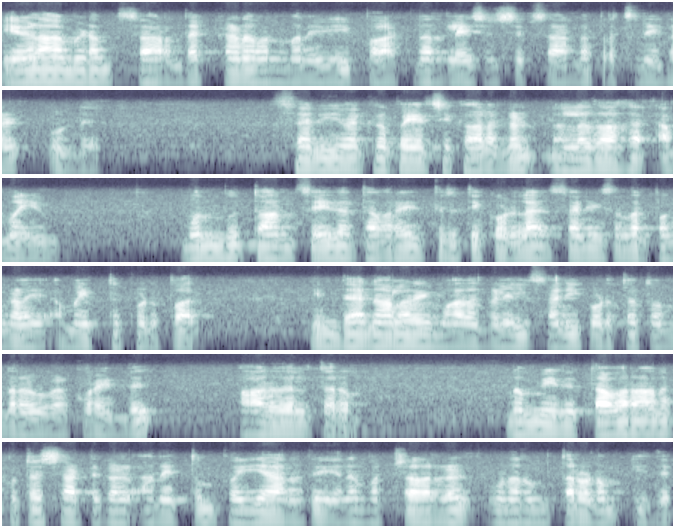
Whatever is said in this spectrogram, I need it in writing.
ஏழாம் இடம் சார்ந்த கணவன் மனைவி பார்ட்னர் ரிலேஷன்ஷிப் சார்ந்த பிரச்சனைகள் உண்டு. சனி வக்ர பயிற்சி காலங்கள் நல்லதாக அமையும். முன்பு தான் செய்த தவறை திருத்திக் கொள்ள சனி சந்தர்ப்பங்களை அமைத்து கொடுப்பார். இந்த நாலரை மாதங்களில் சனி கொடுத்த தொந்தரவுகள் குறைந்து ஆறுதல் தரும். நம் மீது தவறான குற்றச்சாட்டுகள் அனைத்தும் பொய்யானது என மற்றவர்கள் உணரும் தருணம் இது.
